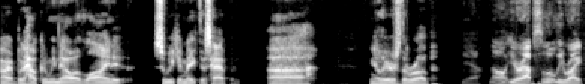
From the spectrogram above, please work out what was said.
All right. But how can we now align it so we can make this happen? Ah, you know, there's the rub. Yeah, no, you're absolutely right,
